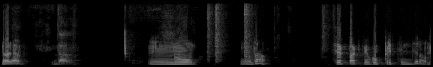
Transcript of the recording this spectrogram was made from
Нали? да. Но, но да. Все пак не го претендирам.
